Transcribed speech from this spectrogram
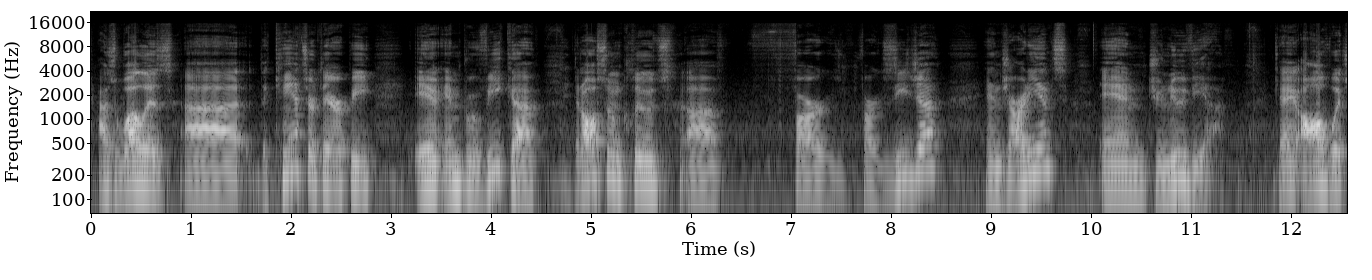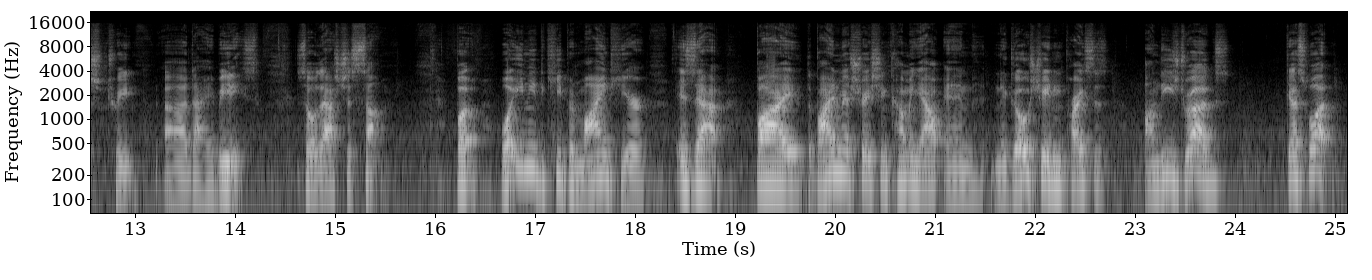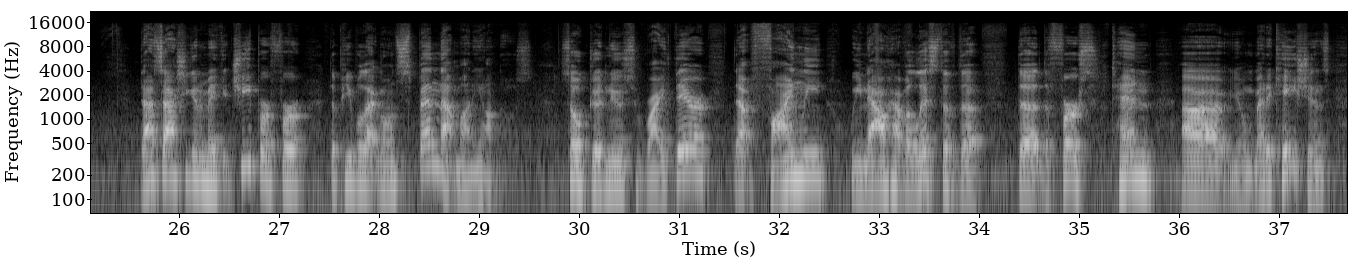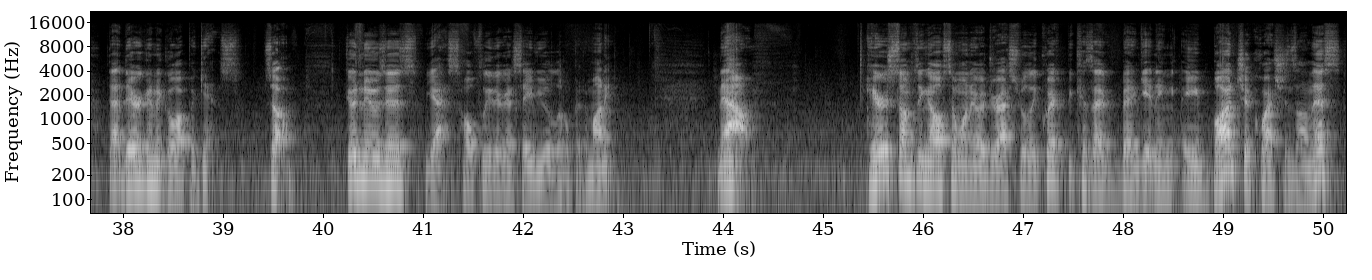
as well as uh, the cancer therapy Imbruvica. It also includes uh, Far Farxiga and Jardiance and Januvia, okay, all of which treat uh, diabetes. So that's just some. But what you need to keep in mind here is that by the Biden administration coming out and negotiating prices on these drugs, guess what? That's actually going to make it cheaper for the people that go and spend that money on those. So good news right there that finally we now have a list of the the, the first 10 uh, you know medications that they're going to go up against. So good news is yes, hopefully they're going to save you a little bit of money. Now, Here's something else I want to address really quick because I've been getting a bunch of questions on this.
